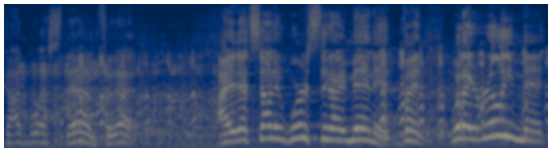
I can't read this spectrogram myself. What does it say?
God bless them for that. I, that sounded worse than I meant it, but what I really meant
